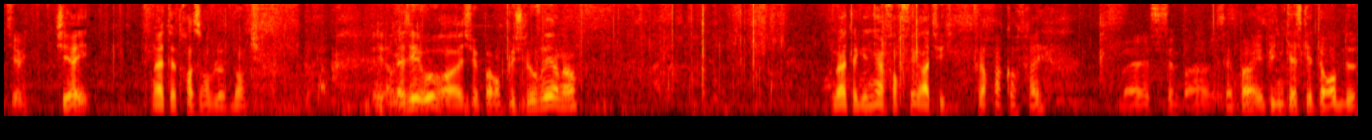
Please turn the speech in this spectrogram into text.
Thierry. Thierry. Ouais, t'as trois enveloppes donc. Ah Vas-y, ouvre. Je vais pas en plus l'ouvrir, non? Bah, t'as gagné un forfait gratuit. Faire par Courtrai. bah, c'est sympa. Sympa. Et puis une casquette Europe 2.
